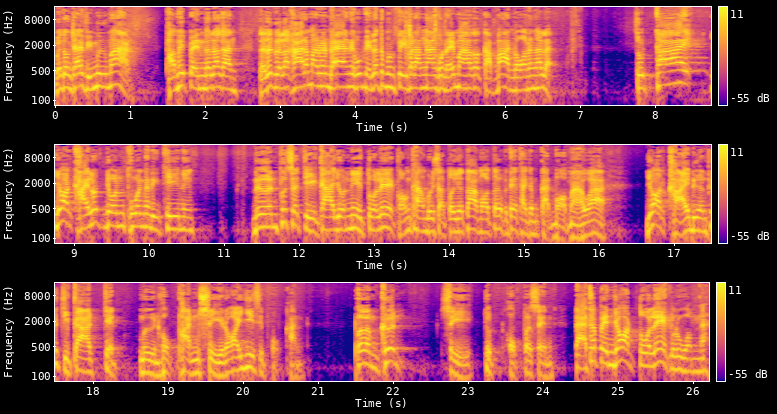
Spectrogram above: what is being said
ไม่ต้องใช้ฝีมือมาก ทำให้เป็นกันแล้วกัน แต่ถ้าเกิดราคาน้ำมันมันแพงเนี่ยผมเห็นรัฐมนตรีพลังงานคนไหนมาก็กลับบ้านนอนทั้งนั้นแหละ สุดท้ายยอดขายรถยนต์ทวนกันอีกทีหนึ่งเดือนพฤศจิกายนนี่ตัวเลขของทางบริษัทโตโยต้ามอเตอร์ประเทศไทยจำกัดบอกมาว่า ยอดขายเดือนพฤศจิกา 76,426 คัน เพิ่มขึ้น 4.6%แต่ถ้าเป็นยอดตัวเลขรวมนะ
